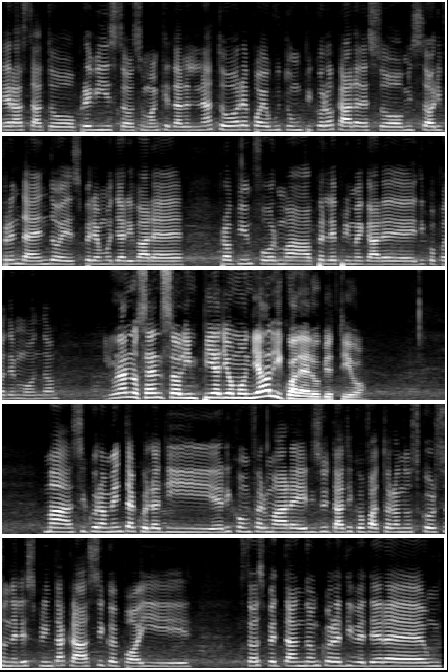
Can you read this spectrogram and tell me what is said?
era stato previsto insomma, anche dall'allenatore, poi ho avuto un piccolo calo, adesso mi sto riprendendo e speriamo di arrivare proprio in forma per le prime gare di Coppa del Mondo. In un anno senza Olimpiadi o Mondiali qual è l'obiettivo? Ma sicuramente è quello di riconfermare i risultati che ho fatto l'anno scorso nelle sprint a classico e poi sto aspettando ancora di vedere un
